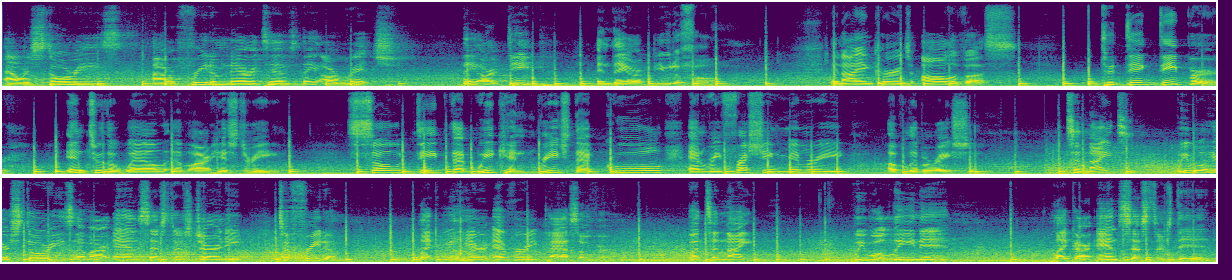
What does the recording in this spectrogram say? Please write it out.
Our stories, our freedom narratives, they are rich, they are deep, and they are beautiful. And I encourage all of us to dig deeper into the well of our history, so deep that we can reach that cool and refreshing memory of liberation. Tonight, we will hear stories of our ancestors' journey to freedom like we hear every Passover. But tonight, we will lean in like our ancestors did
